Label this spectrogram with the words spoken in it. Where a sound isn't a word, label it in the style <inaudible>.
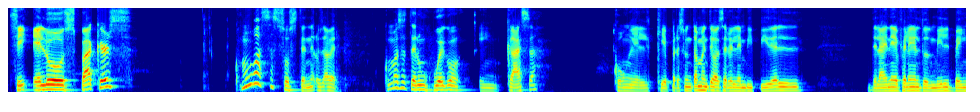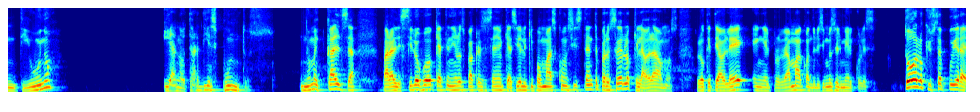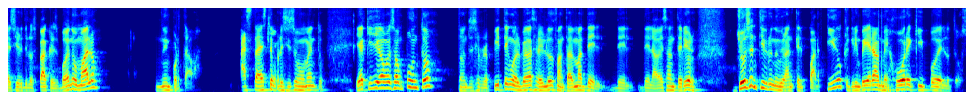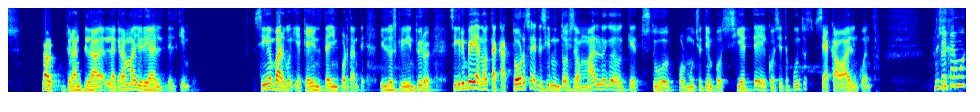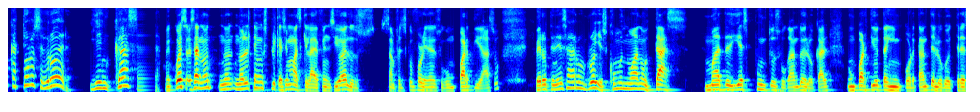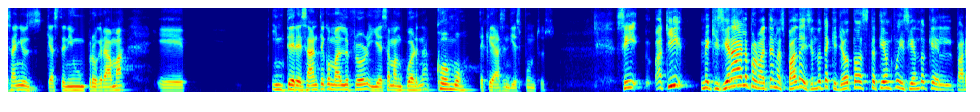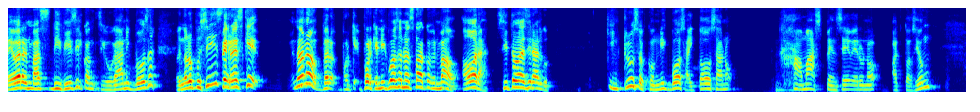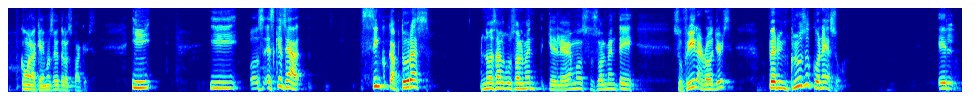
Sí, en los Packers ¿Cómo vas a sostener? a ver, ¿cómo vas a tener un juego en casa con el que presuntamente va a ser el MVP del, de la NFL en el 2021 y anotar 10 puntos? No me calza para el estilo de juego que ha tenido los Packers este año, que ha sido el equipo más consistente, pero eso es lo que le hablábamos, lo que te hablé en el programa cuando lo hicimos el miércoles. Todo lo que usted pudiera decir de los Packers, bueno o malo, no importaba hasta este preciso momento. Y aquí llegamos a un punto donde se repiten o vuelven a salir los fantasmas del, de la vez anterior. Yo sentí, Bruno, durante el partido que Green Bay era el mejor equipo de los dos. Claro. Durante la, gran mayoría del, tiempo. Sin embargo, y aquí hay un detalle importante, y lo escribí en Twitter, si Green Bay anota 14, es decir, un touchdown más, luego que estuvo por mucho tiempo siete, con 7 puntos, se acababa el encuentro. No llegaron a 14, brother y en casa. Me cuesta, o sea, no, no, no, le tengo explicación más que la defensiva de los San Francisco 49ers jugó un partidazo, pero tenés a Aaron Rodgers, ¿cómo no anotás más de 10 puntos jugando de local? Un partido tan importante, luego de tres años que has tenido un programa eh, interesante con Matt LeFleur y esa mancuerna, ¿cómo te quedas en 10 puntos? Sí, aquí me quisiera dar la palmadita en la espalda diciéndote que yo todo este tiempo diciendo que el pareo era el más difícil cuando si jugaba Nick Bosa. Pues no lo pusiste. Pero es que, no, no, pero porque, porque Nick Bosa no estaba confirmado. Ahora, sí te voy a decir algo. Incluso con Nick Bosa y todo sano, jamás pensé ver una actuación como la que vimos hoy de los Packers. Y, y es que, o sea, cinco capturas no es algo usualmente que le vemos usualmente sufrir a Rodgers pero incluso con eso, el,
